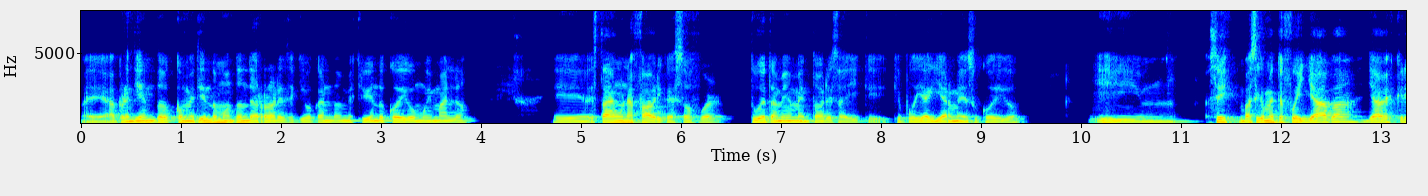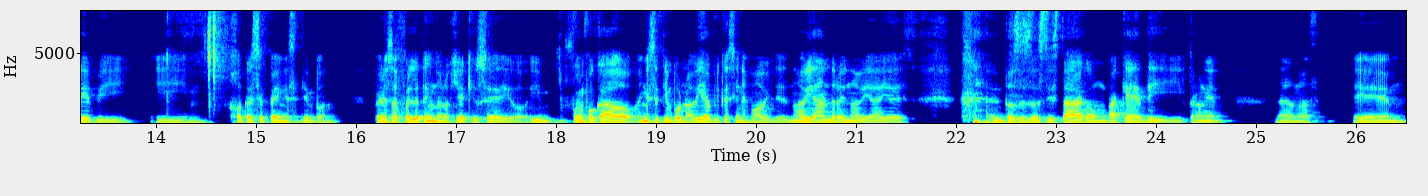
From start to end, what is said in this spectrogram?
eh, aprendiendo, cometiendo un montón de errores, equivocándome, escribiendo código muy malo. Eh, estaba en una fábrica de software, tuve también mentores ahí que, que podía guiarme de su código. Y mm, sí, básicamente fue Java, JavaScript y, y JSP en ese tiempo. Pero esa fue la tecnología que usé, digo. Y fue enfocado, en ese tiempo no había aplicaciones móviles, no había Android, no había iOS. Entonces así estaba con backend y frontend, nada más. Eh,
